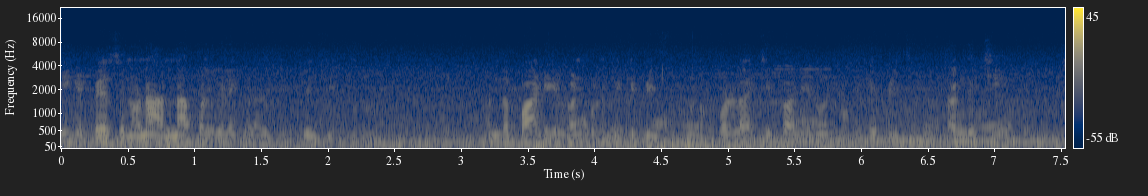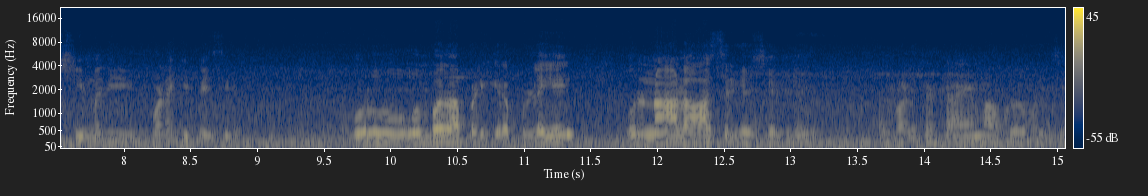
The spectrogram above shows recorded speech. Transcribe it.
நீங்கள் பேசணுன்னா அண்ணா பல்கலைக்கழகத்துக்கு பேசியிருக்கணும் அந்த பாண்டியல் வன்கொடுமைக்கு பேசியிருக்கணும் பொள்ளாச்சி பாண்டியல் வன்கொடுமைக்கு பேசியிருக்கணும் தங்கச்சி ஸ்ரீமதி வடக்கி பேசியிருக்கேன். ஒரு ஒன்பதாம் படிக்கிற பிள்ளையை ஒரு நாலு ஆசிரியர் சேர்ந்து அது வலுக்கட்டாயமாக உறவு வச்சு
